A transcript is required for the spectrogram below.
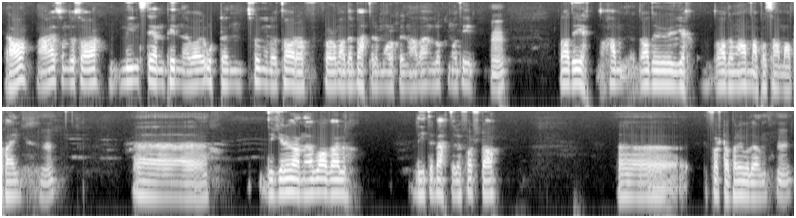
Ja, ja, som du sa. Minst en pinne var orten tvungen att ta då, för de hade bättre målskillnad än Lokomotiv. Mm. Då hade, gett, ham, då hade, då hade de hamnat på samma poäng. Mm. Eh, de gröna var väl lite bättre första. Eh, första perioden. Mm.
